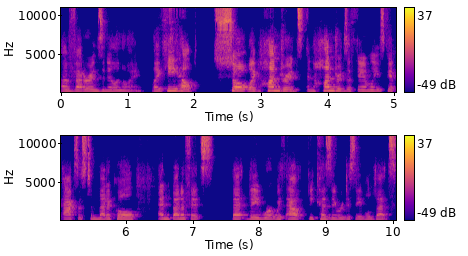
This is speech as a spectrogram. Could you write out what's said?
of veterans in Illinois. Like he helped so like hundreds and hundreds of families get access to medical and benefits that they were without because they were disabled vets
